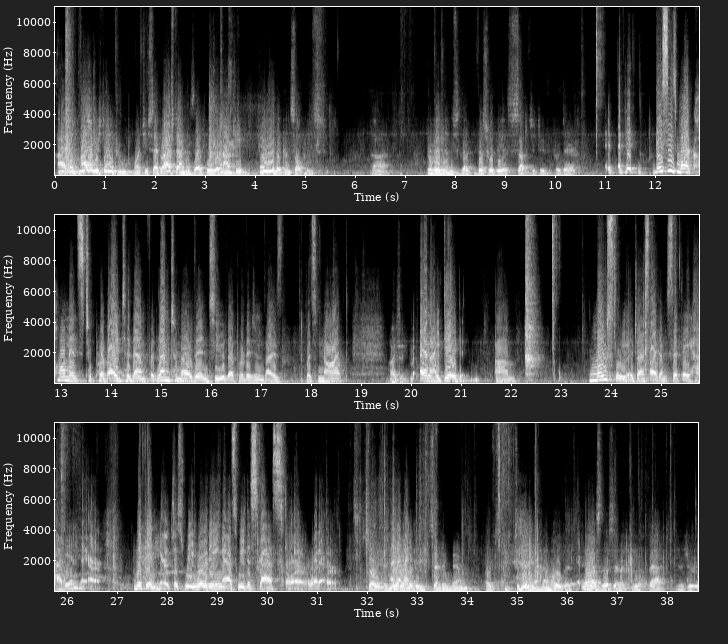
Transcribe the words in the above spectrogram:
I, my understanding from what you said last time is that we would not keep any of the consultants' uh, provisions, that this would be a substitute for their, Uh, th- This is more comments to provide to them, for them to meld into the provisions. I was, was not, I think. and I did um, mostly address items that they had in there, within here, just rewording as we discussed or whatever. So and you're going to be sending them, or submitting a memo that has this in it with that as your,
